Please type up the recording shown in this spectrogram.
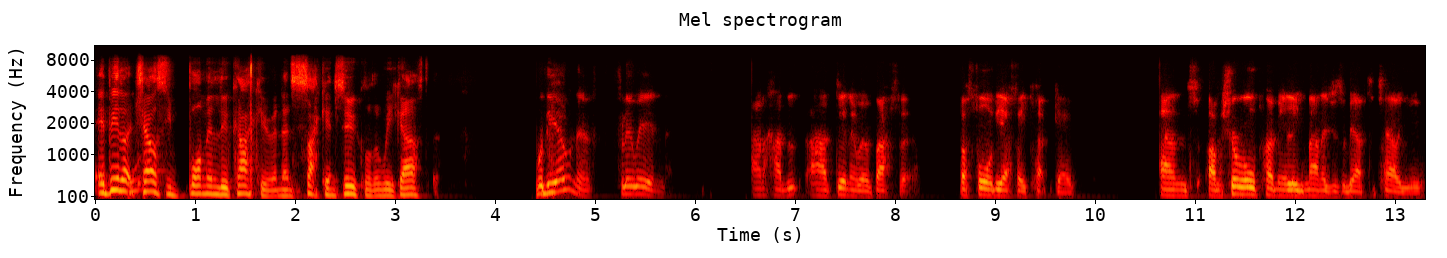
It'd be like Chelsea bombing Lukaku and then sacking Tuchel the week after. Well, the owner flew in and had had dinner with Rafa before the FA Cup game, and I'm sure all Premier League managers will be able to tell you,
